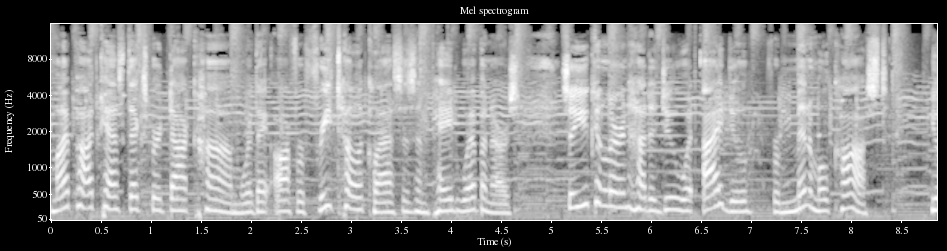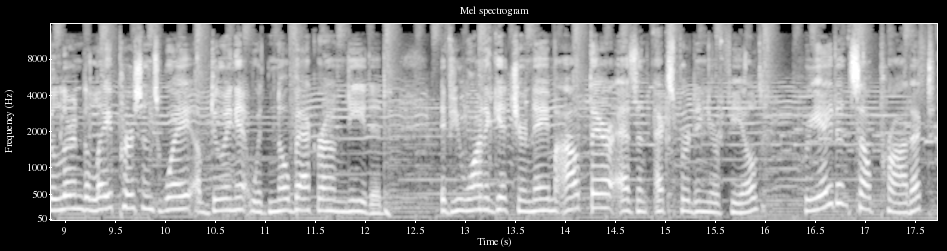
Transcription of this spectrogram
MyPodcastExpert.com, where they offer free teleclasses and paid webinars so you can learn how to do what I do for minimal cost. You'll learn the layperson's way of doing it with no background needed. If you want to get your name out there as an expert in your field, create and sell product,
